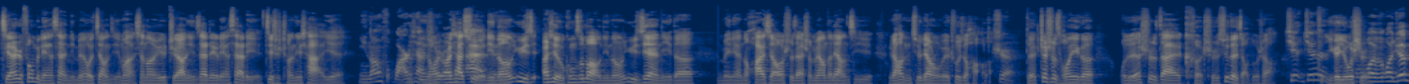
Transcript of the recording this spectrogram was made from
既然是封闭联赛，你没有降级嘛，相当于只要你在这个联赛里，即使成绩差，也你能玩得下去，你能玩玩下去，你能预见，而且有工资帽，你能预见你的每年的花销是在什么样的量级，然后你去量入为出就好了。是，对，这是从一个我觉得是在可持续的角度上，其实就是一个优势我我觉得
